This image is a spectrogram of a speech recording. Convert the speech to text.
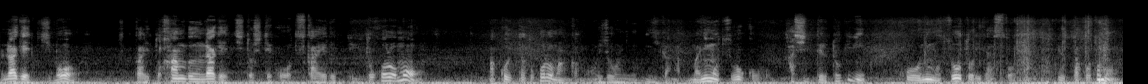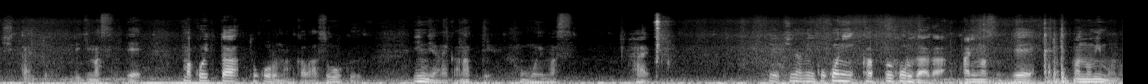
ラゲッジもしっかりと半分ラゲッジとしてこう使えるっていうところも、まあ、こういったところなんかも非常にいいかな。まあ、荷物をこう走ってる時にこう荷物を取り出すといったこともしっかりとできますんで、まあ、こういったところなんかはすごくいいんじゃないかなって思います。はい。でちなみにここにカップホルダーがありますんで、まあ、飲み物。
